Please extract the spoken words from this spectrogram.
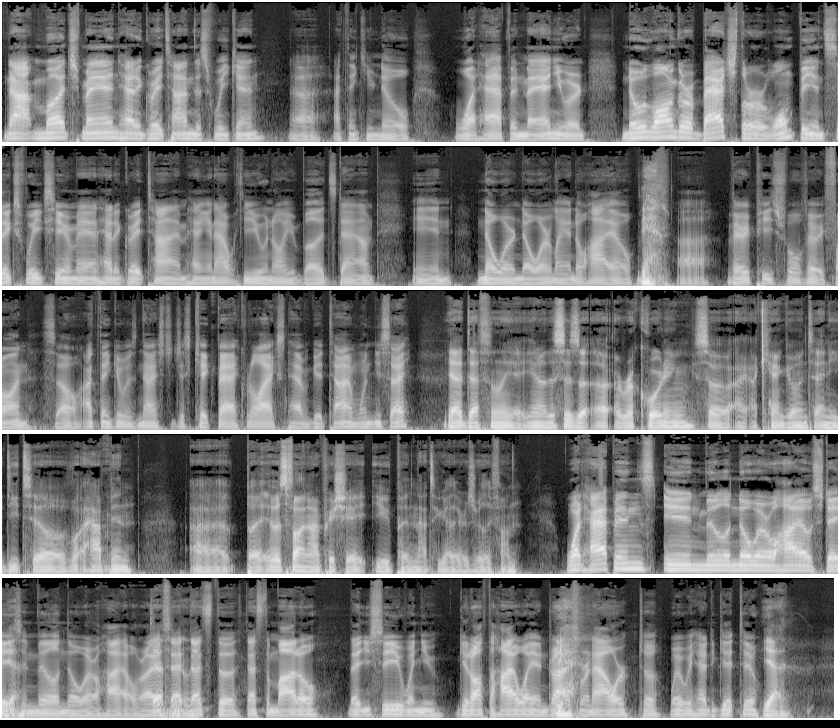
Not much, man. Had a great time this weekend. Uh, I think you know what happened, man. You are no longer a bachelor or won't be in six weeks here, man. Had a great time hanging out with you and all your buds down in nowhere, nowhere land, Ohio. Yeah. Uh, very peaceful, very fun. So I think it was nice to just kick back, relax, and have a good time, wouldn't you say? Yeah, definitely. You know, this is a, a recording, so I, I can't go into any detail of what happened. Uh, but it was fun. I appreciate you putting that together. It was really fun. What happens in middle of nowhere Ohio stays Yeah. in middle of nowhere Ohio, right? Definitely. That, that's the that's the motto that you see when you get off the highway and drive Yeah. for an hour to where we had to get to. Yeah.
